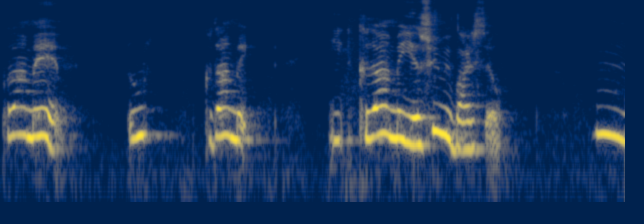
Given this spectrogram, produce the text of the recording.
그 다음에, 음, 그 다음에, 이, 그 다음에 예수님이 말했어요. 음,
